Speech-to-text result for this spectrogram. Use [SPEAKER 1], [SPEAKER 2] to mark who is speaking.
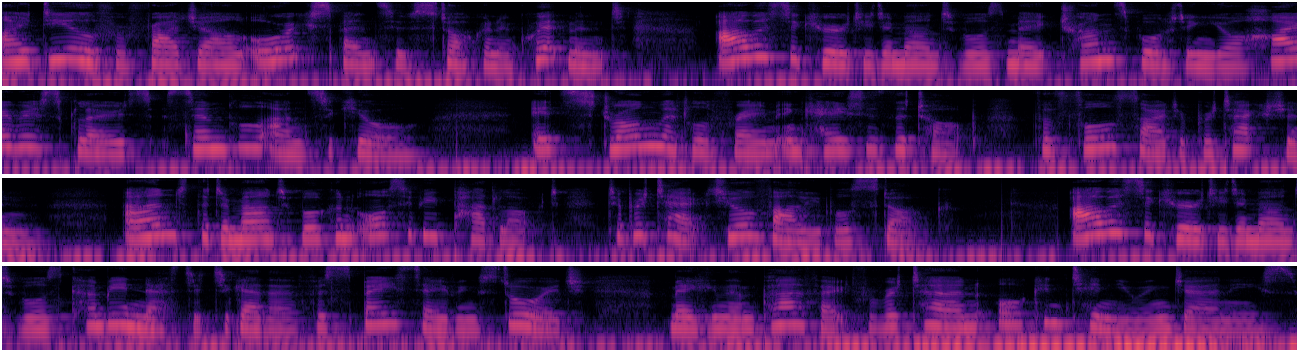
[SPEAKER 1] Ideal for fragile or expensive stock and equipment, our security demountables make transporting your high risk loads simple and secure. Its strong metal frame encases the top for full sided protection, and the demountable can also be padlocked to protect your valuable stock. Our security demountables can be nested together for space saving storage, making them perfect for return or continuing journeys.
